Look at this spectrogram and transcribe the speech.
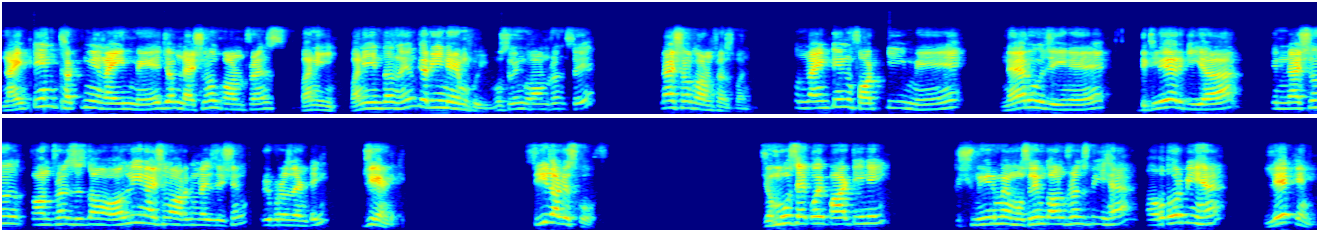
1939 में जब नेशनल कॉन्फ्रेंस बनी बनी इन द रीनेम हुई, मुस्लिम कॉन्फ्रेंस से नेशनल कॉन्फ्रेंस बनी। तो 1940 में नेहरू जी ने डिक्लेयर किया कि National Conference is the only national organisation representing J and K see that डिस्कोर्स जम्मू से कोई पार्टी नहीं, कश्मीर में मुस्लिम कॉन्फ्रेंस भी है, और भी हैं, लेकिन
